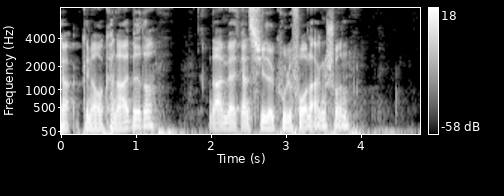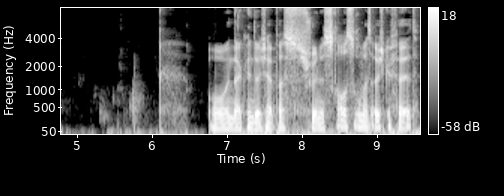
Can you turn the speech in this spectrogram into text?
Ja, genau, Kanalbilder. Da haben wir halt ganz viele coole Vorlagen schon. Und da könnt ihr euch halt was Schönes raussuchen, was euch gefällt.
